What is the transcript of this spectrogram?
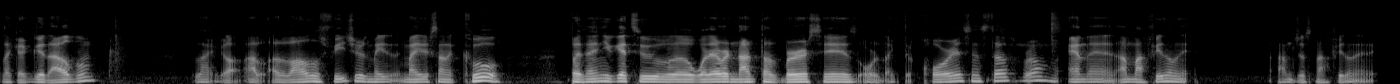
like a good album. Like a, a, a lot of those features made it made it sound cool, but then you get to uh, whatever not the verse is or like the chorus and stuff, bro, and then I'm not feeling it. I'm just not feeling it.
